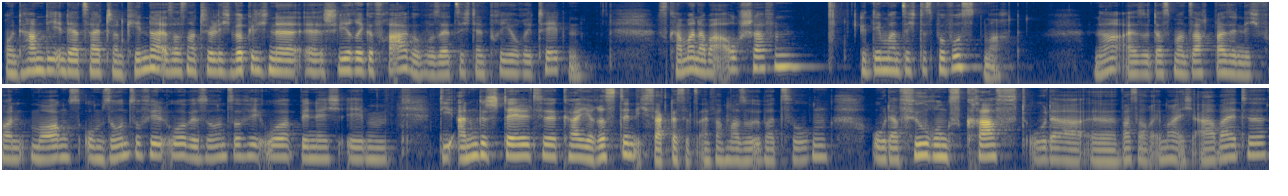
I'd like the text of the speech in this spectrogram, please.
Und haben die in der Zeit schon Kinder, ist das natürlich wirklich eine äh, schwierige Frage. Wo setze ich denn Prioritäten? Das kann man aber auch schaffen, indem man sich das bewusst macht. Na, also, dass man sagt, weiß ich nicht, von morgens um so und so viel Uhr bis so und so viel Uhr bin ich eben die angestellte Karrieristin, ich sage das jetzt einfach mal so überzogen, oder Führungskraft oder äh, was auch immer ich arbeite.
